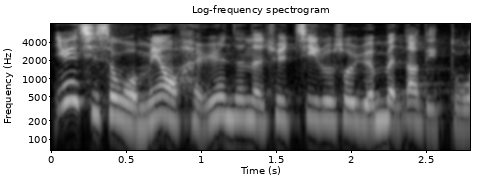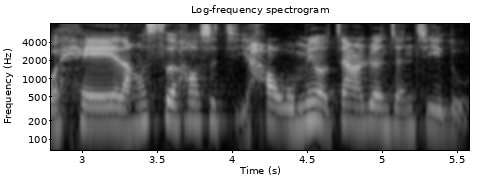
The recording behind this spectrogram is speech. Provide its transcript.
因为其实我没有很认真的去记录说原本到底多黑，然后色号是几号，我没有这样认真记录。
